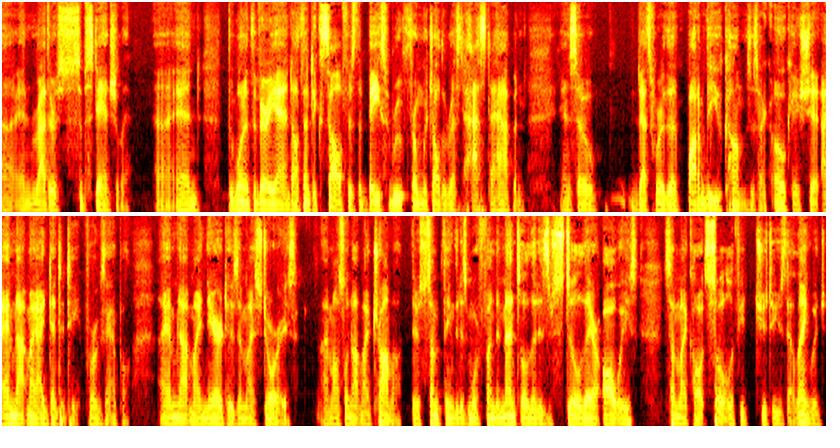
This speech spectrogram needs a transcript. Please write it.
uh, and rather substantially. Uh, and the one at the very end, authentic self, is the base root from which all the rest has to happen. And so that's where the bottom of the U comes. It's like, okay, shit, I am not my identity, for example. I am not my narratives and my stories. I'm also not my trauma. There's something that is more fundamental that is still there always. Some might call it soul if you choose to use that language.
